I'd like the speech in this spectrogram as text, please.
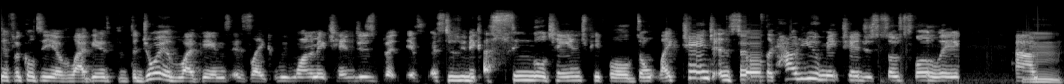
difficulty of live games. But the joy of live games is like we want to make changes, but if as soon as we make a single change, people don't like change. And so like how do you make changes so slowly um,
